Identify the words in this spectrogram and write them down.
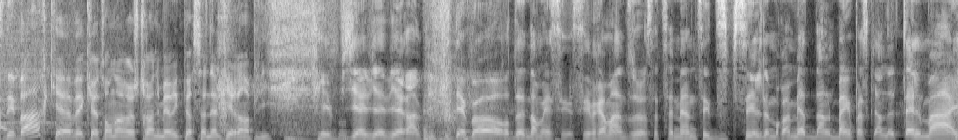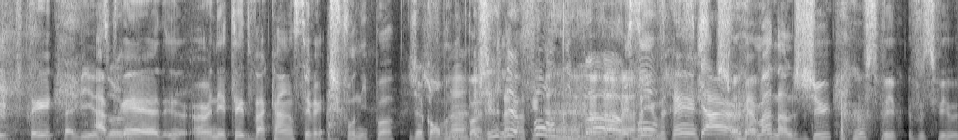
tu débarques avec ton enregistreur numérique personnel qui est rempli. Qui est bien, bien, bien rempli, qui déborde. Non, mais c'est c'est vraiment dur cette semaine. C'est difficile de me remettre dans le bain parce qu'il y en a tellement à écouter. Ta vie est dure. Après euh, un été de vacances, c'est vrai, je fournis pas. Je comprends. fournis pas Je avec la ne rentrée. fournis pas. mais c'est vrai, je, je suis vraiment dans le jus. Vous suivez, vous suivez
